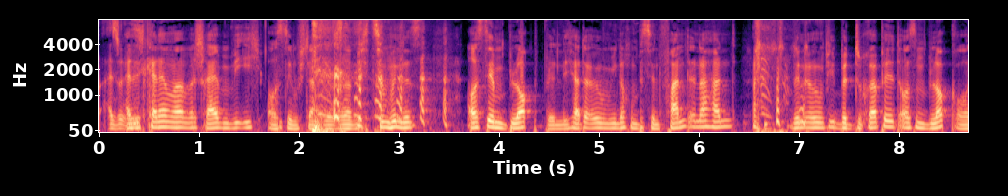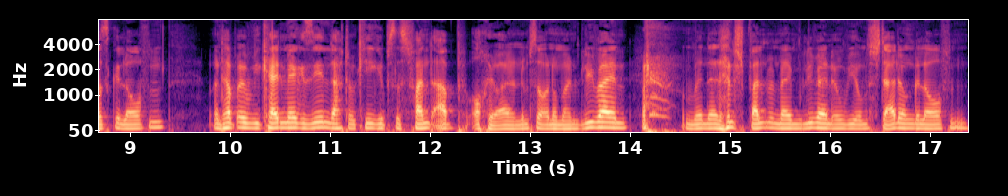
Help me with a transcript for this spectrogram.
also. Also ich kann ja mal beschreiben, wie ich aus dem Stadion oder ich zumindest aus dem Block bin. Ich hatte irgendwie noch ein bisschen Pfand in der Hand, bin irgendwie bedröppelt aus dem Block rausgelaufen und habe irgendwie keinen mehr gesehen, dachte, okay, gibst das Pfand ab, ach ja, dann nimmst du auch nochmal einen Glühwein und bin dann entspannt mit meinem Glühwein irgendwie ums Stadion gelaufen,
